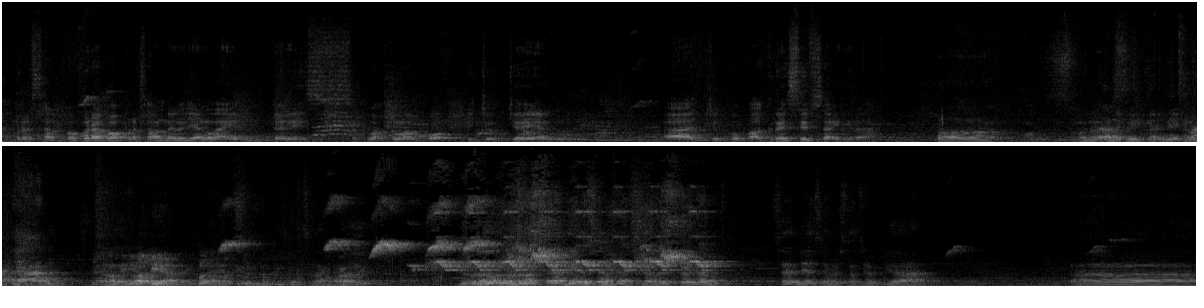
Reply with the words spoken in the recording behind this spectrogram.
beberapa personel yang lain dari sebuah kelompok di Jogja yang uh, cukup agresif saya kira. Oh, sebenarnya sedikit kecelakaan. Oh iya. Sedikit kecelakaan. Dulu dulu saya di SMS itu kan saya di SMS Jogja eh,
